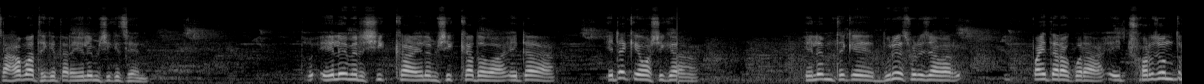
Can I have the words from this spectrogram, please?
সাহাবা থেকে তারা এলেম শিখেছেন। তো এলেমের শিক্ষা, এলেম শিক্ষা দেওয়া, এটা, এটাকে অস্বীকার এলেম থেকে দূরে সরে যাওয়ার পায়তারা করা। এই ষড়যন্ত্র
